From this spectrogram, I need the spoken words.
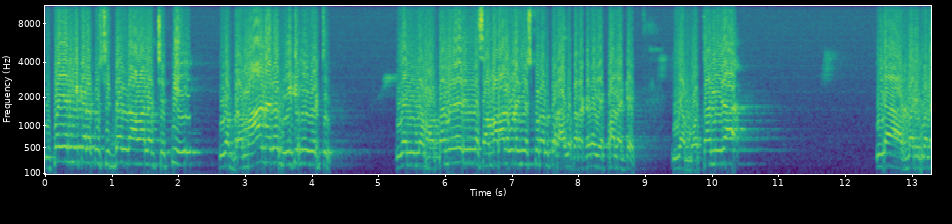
ఉప ఎన్నికలకు సిద్ధం కావాలని చెప్పి ఇక బ్రహ్మాండంగా మీటింగ్లు పెడుతురు ఇక నిన్న మొత్తం మీద నిన్న సంబరాలు కూడా చేసుకున్నారు అనుకోరు అది రకంగా చెప్పాలంటే ఇక మొత్తం మీద ఇక మరి మన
